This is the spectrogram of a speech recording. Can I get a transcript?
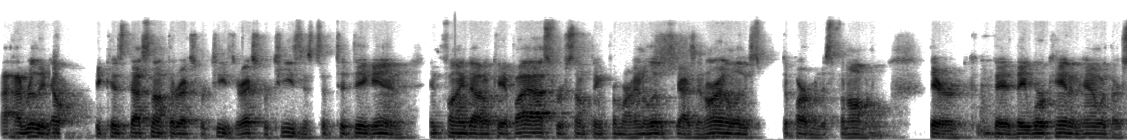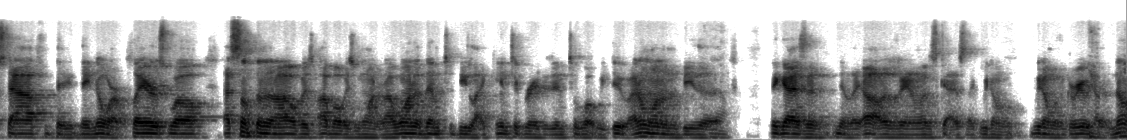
I, I really don't because that's not their expertise. Their expertise is to, to dig in and find out. Okay, if I ask for something from our analytics guys, and our analytics department is phenomenal they're they, they work hand in hand with our staff they, they know our players well that's something that i always i've always wanted i wanted them to be like integrated into what we do i don't want them to be the. The guys that you know like oh those are analytics guys like we don't we don't agree with them no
